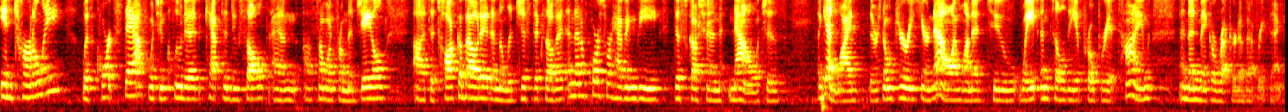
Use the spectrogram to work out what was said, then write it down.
internally with court staff, which included Captain Dussault and uh, someone from the jail uh, to talk about it and the logistics of it. And then, of course, we're having the discussion now, which is again, why there's no jury here now. I wanted to wait until the appropriate time and then make a record of everything.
